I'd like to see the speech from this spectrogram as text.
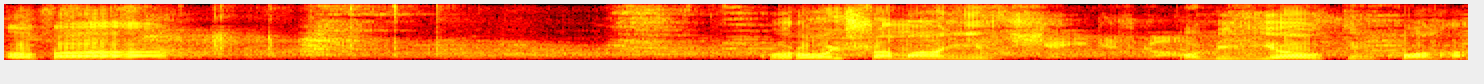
Опа! Король шаманів обіз'яв Кінг-Конга.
